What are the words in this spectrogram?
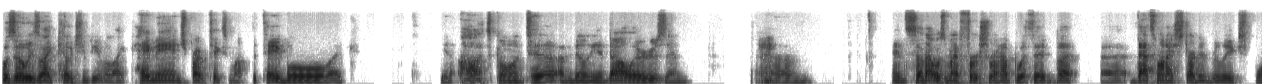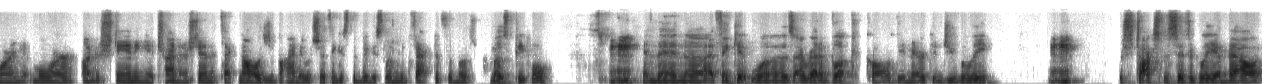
was always like coaching people like, "Hey man, you should probably take some off the table." Like you know, oh, it's going to a million dollars, and mm-hmm. um, and so that was my first run up with it. But uh, that's when I started really exploring it more, understanding it, trying to understand the technology behind it, which I think is the biggest limiting factor for most most people. Mm-hmm. And then uh, I think it was I read a book called The American Jubilee, mm-hmm. which talks specifically about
